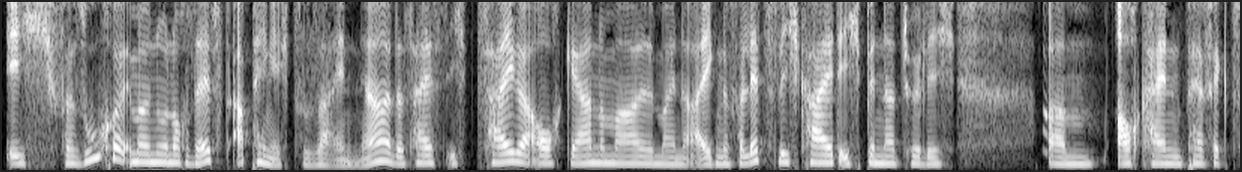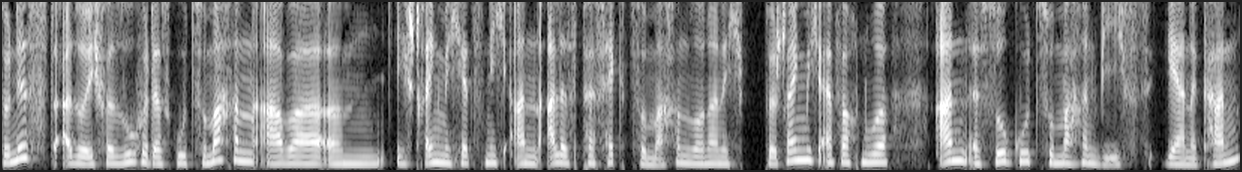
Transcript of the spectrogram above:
ich versuche immer nur noch selbst abhängig zu sein, ja. Das heißt, ich zeige auch gerne mal meine eigene Verletzlichkeit. Ich bin natürlich ähm, auch kein Perfektionist. Also ich versuche das gut zu machen, aber ähm, ich strenge mich jetzt nicht an, alles perfekt zu machen, sondern ich strenge mich einfach nur an, es so gut zu machen, wie ich es gerne kann.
